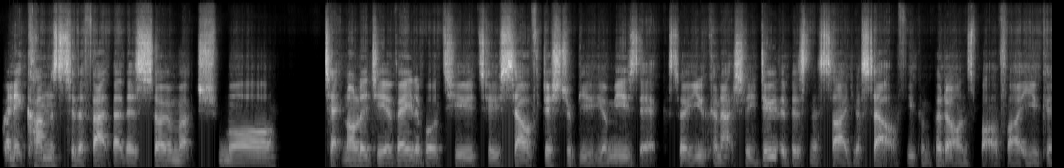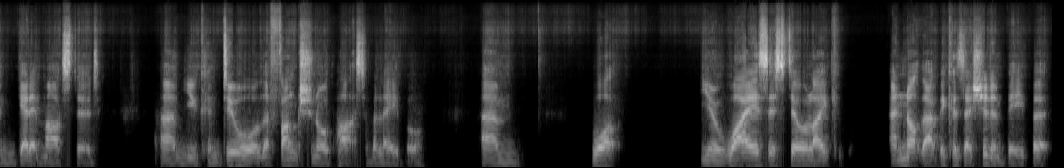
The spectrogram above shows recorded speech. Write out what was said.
when it comes to the fact that there's so much more technology available to you to self distribute your music. So you can actually do the business side yourself. You can put it on Spotify, you can get it mastered, um, you can do all the functional parts of a label. Um, what, you know, why is there still like, and not that because there shouldn't be, but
